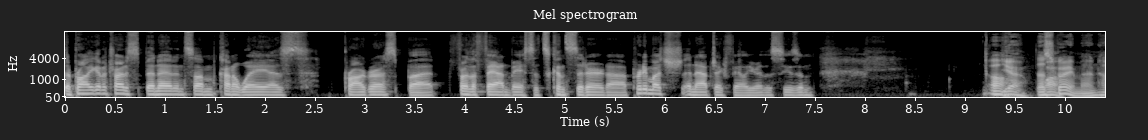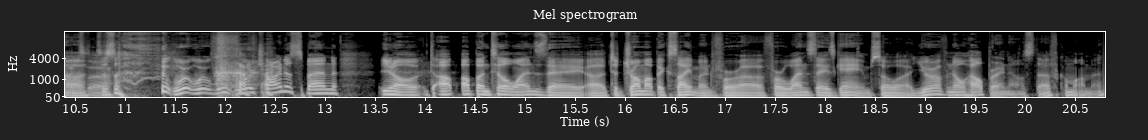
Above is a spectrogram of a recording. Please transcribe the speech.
they're probably going to try to spin it in some kind of way as progress, but for the fan base, it's considered uh, pretty much an abject failure this season. Oh, Yeah, that's wow. great, man. Uh, That's, just- we're, we're, we're, we're trying to spend, you know, up up until Wednesday uh, to drum up excitement for uh, for Wednesday's game. So uh, you're of no help right now, Steph. Come on, man.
